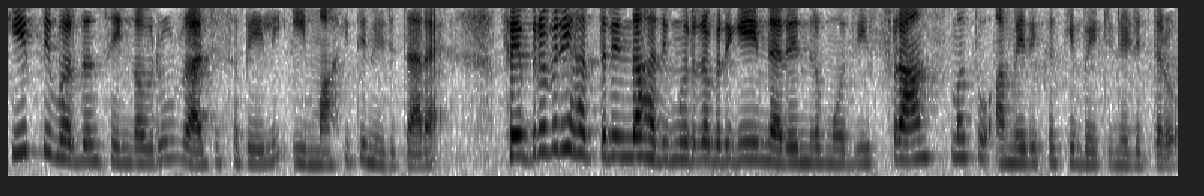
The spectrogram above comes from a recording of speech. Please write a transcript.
ಕೀರ್ತಿವರ್ಧನ್ ಸಿಂಗ್ ಅವರು ರಾಜ್ಯಸಭೆಯಲ್ಲಿ ಈ ಮಾಹಿತಿ ನೀಡಿದ್ದಾರೆ. ಫೆಬ್ರವರಿ ಹತ್ತರಿಂದ ಹದಿಮೂರರವರೆಗೆ ನರೇಂದ್ರ ಮೋದಿ ಫ್ರಾನ್ಸ್ ಮತ್ತು ಅಮೆರಿಕಕ್ಕೆ ಭೇಟಿ ನೀಡಿದ್ದರು.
